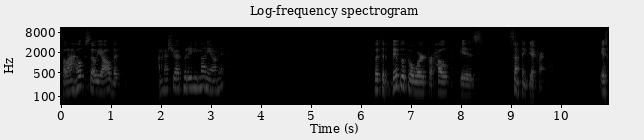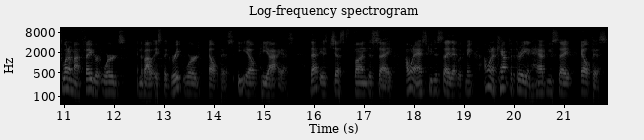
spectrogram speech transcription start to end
Well, I hope so, y'all, but I'm not sure I'd put any money on it. But the biblical word for hope is something different. It's one of my favorite words in the Bible. It's the Greek word elpis, E L P I S. That is just fun to say. I want to ask you to say that with me. I want to count to three and have you say Elpis,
